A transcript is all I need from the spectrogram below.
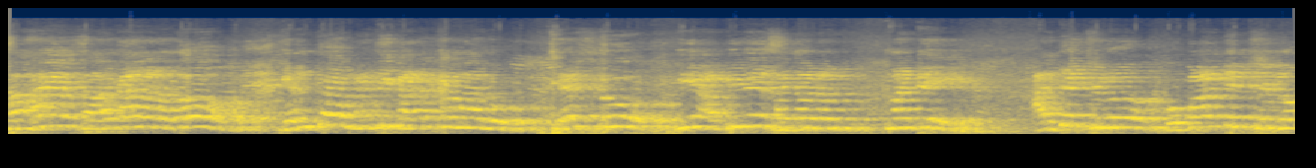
సహాయ సహకారాలతో ఎంతో మంచి కార్యక్రమాలు చేస్తూ ఈ అభ్యుదయ సంఘం అధ్యక్షులు ఉపాధ్యక్షులు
